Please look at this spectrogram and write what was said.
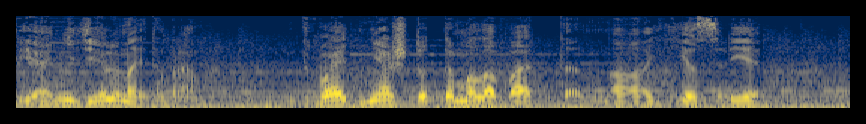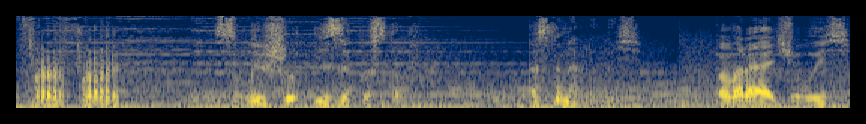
Я неделю на это брал. Два дня что-то маловато, но если... Фр-фр! Слышу из-за кустов. Останавливаюсь. Поворачиваюсь.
